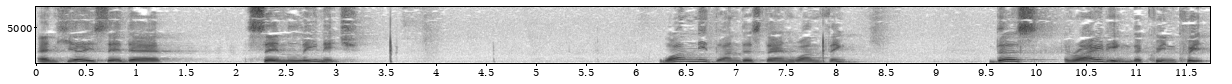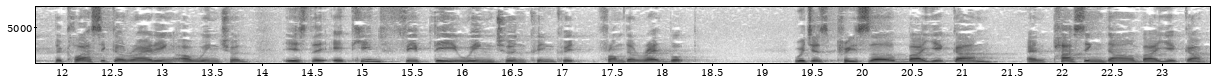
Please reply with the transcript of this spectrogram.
And here it said that same lineage. One need to understand one thing. This writing, the Kuen Kuit, the classical writing of Wing Chun, is the 1850 Wing Chun Kuen Kuit from the Red Boat, which is preserved by Yik Kam and passing down by Yik Kam.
